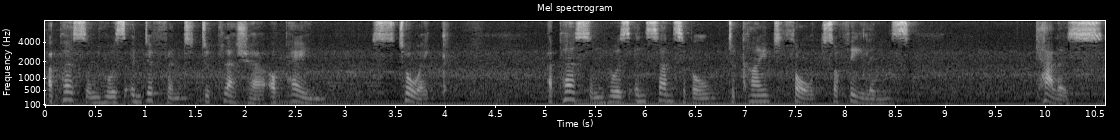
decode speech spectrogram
A person who is indifferent to pleasure or pain, stoic, a person who is insensible to kind thoughts or feelings, callous,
